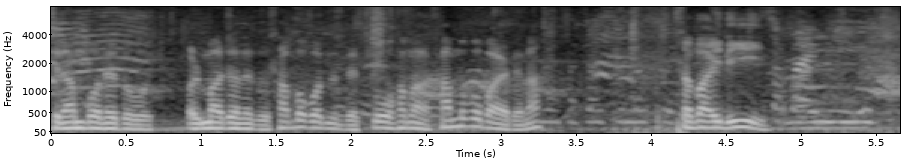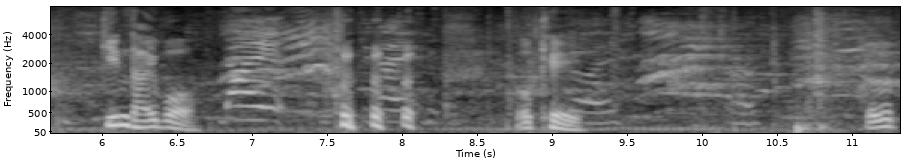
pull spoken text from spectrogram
지난번에도 얼마 전에도 사 먹었는데 또 하나 사 먹어봐야 되나? 사바이리. 낀 다이버. 오케이. 여기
